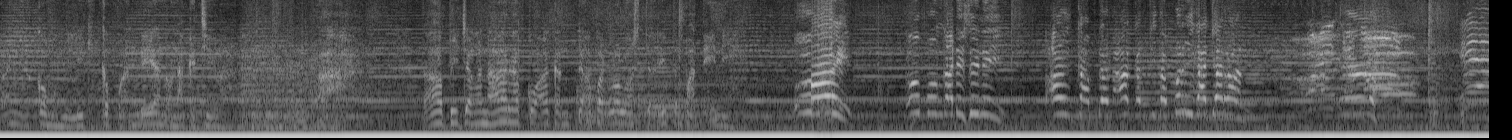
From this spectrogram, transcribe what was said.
Hanya kau memiliki kepandaian, Nona kecil. Tapi jangan harap kau akan dapat lolos dari tempat ini. Hei, nggak di sini. Angkap dan akan kita beri kajaran. Kalian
